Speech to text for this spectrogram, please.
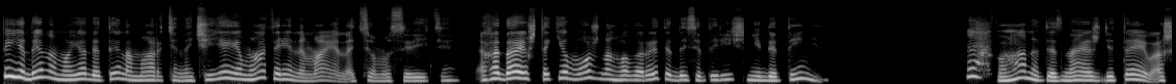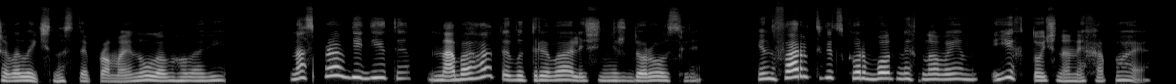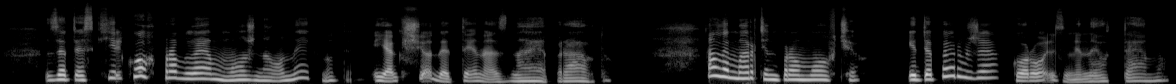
Ти єдина моя дитина, Мартіне, чиєї матері немає на цьому світі. Гадаєш, таке можна говорити десятирічній дитині? Ех, погано ти знаєш дітей, ваше величносте, промайнуло в голові. Насправді діти набагато витриваліші, ніж дорослі. Інфаркт від скорботних новин їх точно не хапає. Зате скількох проблем можна уникнути, якщо дитина знає правду. Але Мартін промовчав, і тепер вже король змінив тему.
